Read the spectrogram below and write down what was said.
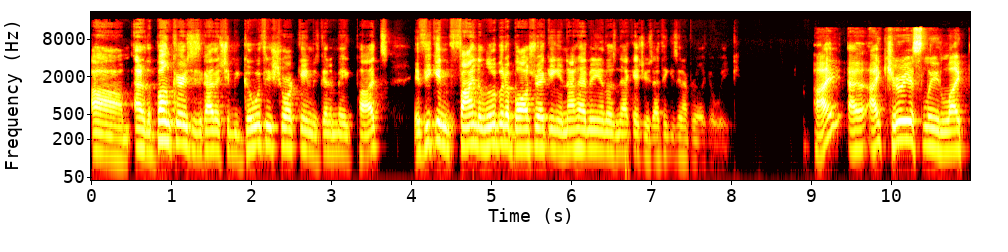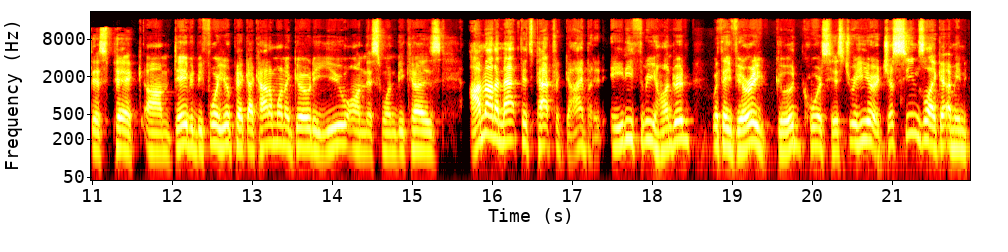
um, out of the bunkers. He's a guy that should be good with his short game. He's going to make putts. if he can find a little bit of ball striking and not have any of those neck issues, I think he's gonna have a really good week. I, I, I curiously like this pick, um, David. Before your pick, I kind of want to go to you on this one because I'm not a Matt Fitzpatrick guy, but at 8,300 with a very good course history here, it just seems like I mean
